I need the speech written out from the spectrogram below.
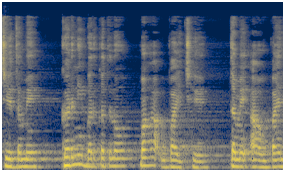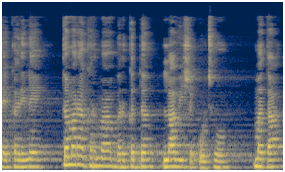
જે તમે ઘરની બરકતનો મહા ઉપાય છે. તમે આ ઉપાયને કરીને તમારા ઘરમાં બરકત લાવી શકો છો. માતા,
